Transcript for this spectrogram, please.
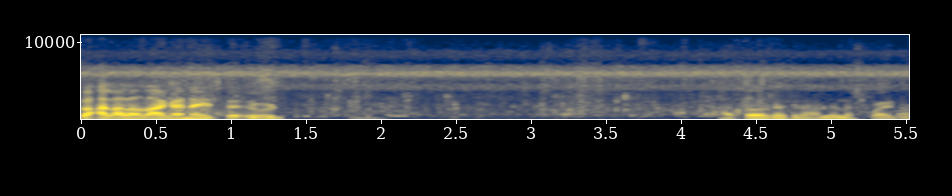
चालायला जागा नाही तर रोड. हातावर काहीतरी आलेला स्पायडर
